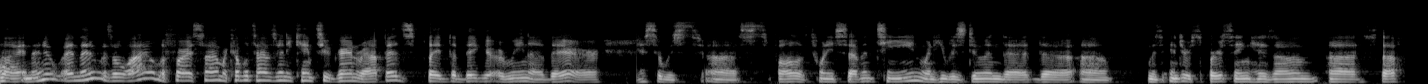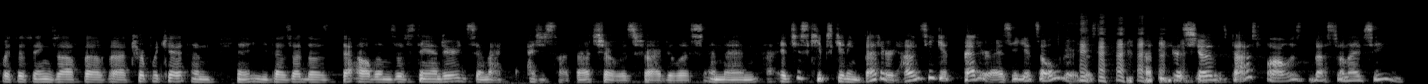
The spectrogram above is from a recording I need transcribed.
Uh, and then it, and then it was a while before I saw him. A couple times when he came to Grand Rapids, played the big arena there. I guess it was uh, fall of 2017 when he was doing the the uh, was interspersing his own uh, stuff with the things off of uh, Triplicate, and he does those the albums of standards. And I, I just thought that show was fabulous. And then it just keeps getting better. How does he get better as he gets older? This, I think this show this past fall was the best one I've seen.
